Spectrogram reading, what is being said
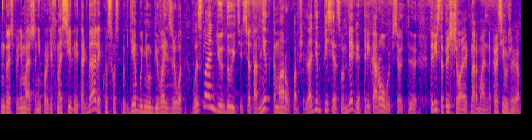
Ну, то есть, понимаешь, они против насилия и так далее. Господи, где бы не убивать животных? В Исландию дуйте, все, там нет комаров вообще. Один писец, он бегает, три коровы, все, 300 тысяч человек, нормально, красиво живем.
